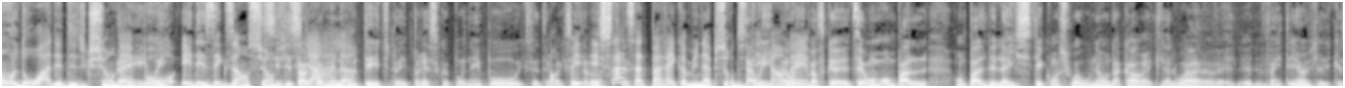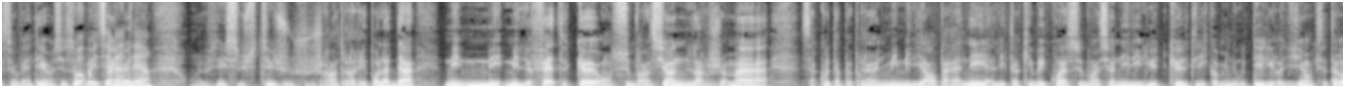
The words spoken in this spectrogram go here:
ont le droit à des déductions ben d'impôts et des exemptions fiscales. Si tu es en communauté, tu payes presque pas d'impôts, etc., etc. Et, ça, ça te paraît comme une absurdité ben oui, quand ben même. oui, parce que, tu sais, on, parle, on parle de laïcité, qu'on soit ou non d'accord avec la loi 21, euh, c'est la question 21, c'est ça? Oui, oui, c'est 21. Je, je, rentrerai pas là-dedans. Mais, mais, mais le fait qu'on subventionne largement, ça coûte à peu près un demi-milliard par année à l'État québécois, subventionner les lieux de culte, les communautés, les religions, etc.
